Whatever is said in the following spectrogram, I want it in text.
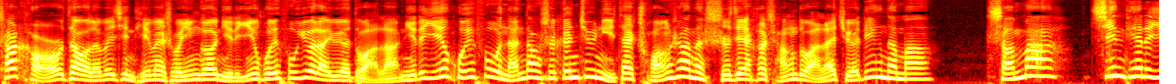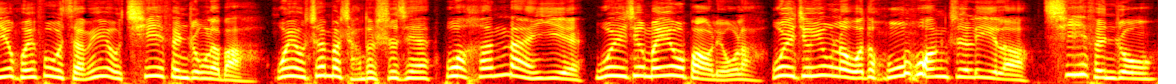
插口在我的微信提问说：“英哥，你的银回复越来越短了。你的银回复难道是根据你在床上的时间和长短来决定的吗？什么？”今天的银回复怎么也有七分钟了吧？我有这么长的时间，我很满意。我已经没有保留了，我已经用了我的洪荒之力了。七分钟，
